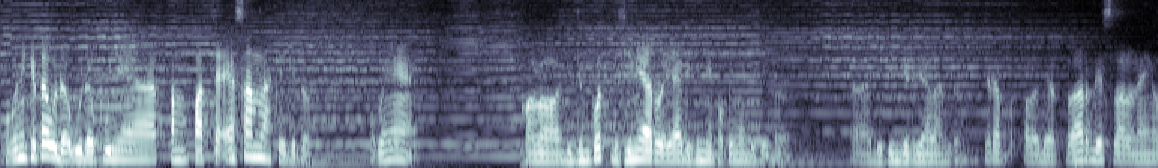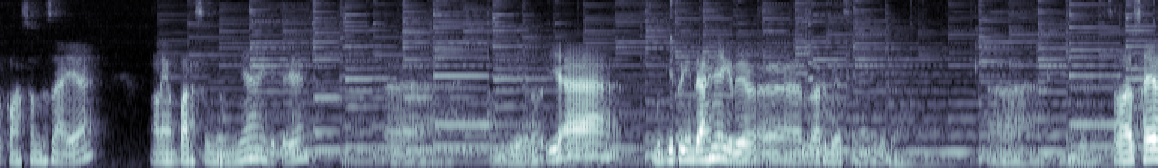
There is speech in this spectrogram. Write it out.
pokoknya kita udah udah punya tempat CS-an lah kayak gitu. Pokoknya kalau dijemput di sini harus ya di sini pokoknya di situ. Uh, di pinggir jalan tuh. Kira kalau dia keluar dia selalu nengok langsung ke saya ngelempar senyumnya gitu ya. Uh, ambil ya begitu indahnya gitu ya, uh, luar biasanya gitu. Uh, selalu saya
